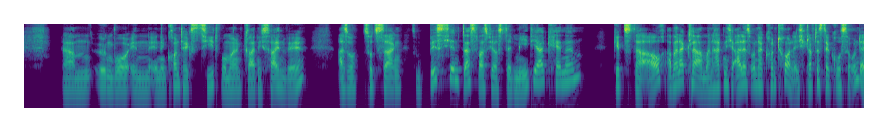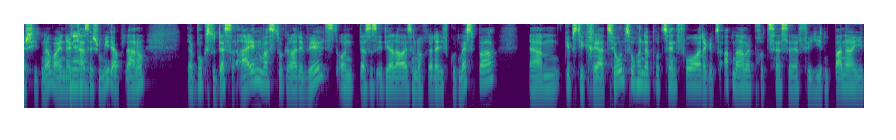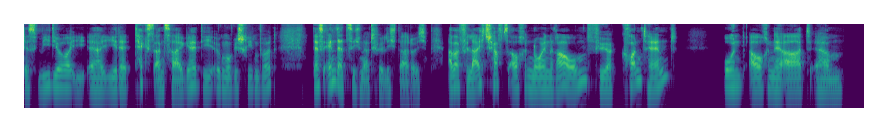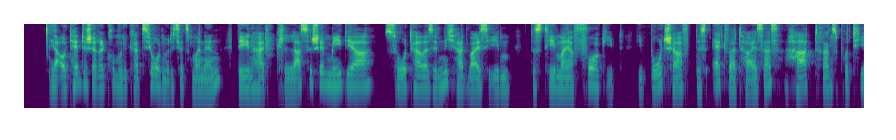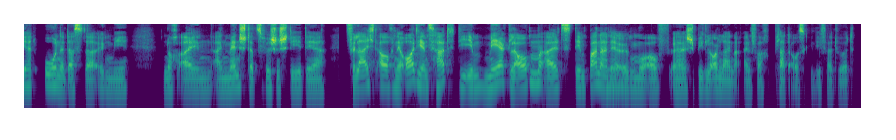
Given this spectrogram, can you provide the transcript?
ähm, irgendwo in, in den Kontext zieht, wo man gerade nicht sein will. Also sozusagen so ein bisschen das, was wir aus der Media kennen, gibt es da auch. Aber na klar, man hat nicht alles unter Kontrolle. Ich glaube, das ist der große Unterschied, ne? weil in der ja. klassischen Mediaplanung, da buchst du das ein, was du gerade willst und das ist idealerweise noch relativ gut messbar ähm, gibst die Kreation zu 100% vor, da gibt es Abnahmeprozesse für jeden Banner, jedes Video, äh, jede Textanzeige, die irgendwo geschrieben wird. Das ändert sich natürlich dadurch. Aber vielleicht schafft es auch einen neuen Raum für Content und auch eine Art ähm, ja, authentischere Kommunikation, würde ich es jetzt mal nennen, den halt klassische Media so teilweise nicht hat, weil sie eben das Thema ja vorgibt die Botschaft des Advertisers hart transportiert, ohne dass da irgendwie noch ein, ein Mensch dazwischen steht, der vielleicht auch eine Audience hat, die ihm mehr glauben als dem Banner, der mhm. irgendwo auf äh, Spiegel Online einfach platt ausgeliefert wird.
